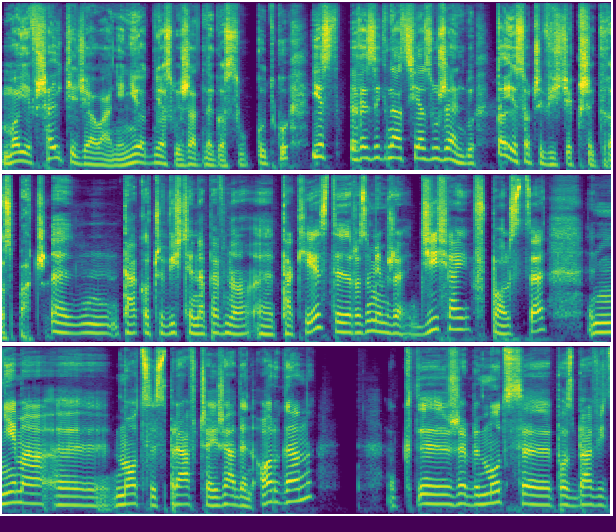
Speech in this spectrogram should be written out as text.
moje wszelkie działania nie odniosły żadnego skutku, jest rezygnacja z urzędu. To jest oczywiście krzyk rozpaczy. E, tak, oczywiście, na pewno e, tak jest. Rozumiem, że dzisiaj w Polsce nie ma e, mocy sprawczej żaden organ, żeby móc e, pozbawić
